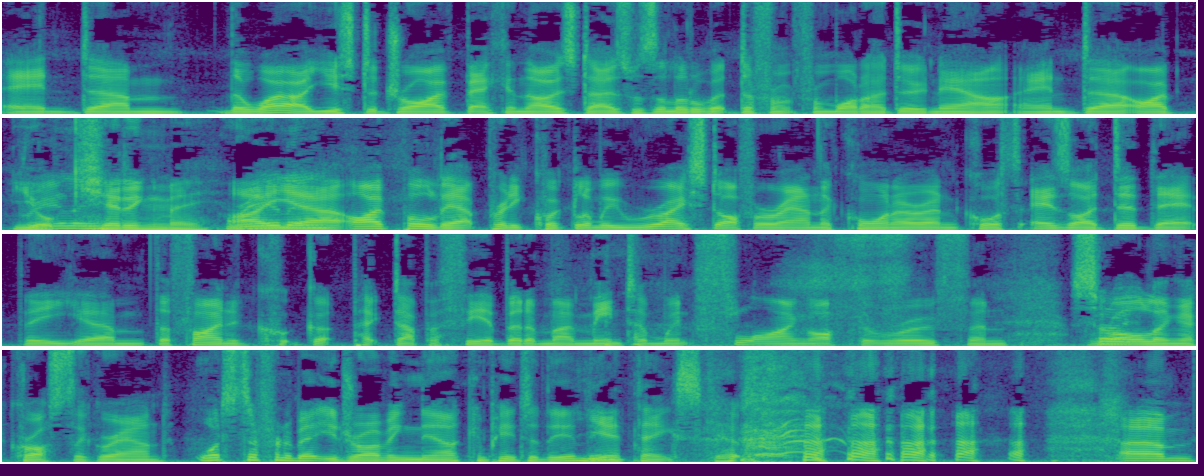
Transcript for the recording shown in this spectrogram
And um, the way I used to drive back in those days was a little bit different from what I do now. And uh, I You're Really? kidding me. I uh, I pulled out pretty quickly. and We raced off around the corner, and of course, as I did that, the um, the phone had got picked up a fair bit of momentum, went flying off the roof and So- rolling across the ground. What's different about you driving now compared to then? Yeah, thanks, Skip. um,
